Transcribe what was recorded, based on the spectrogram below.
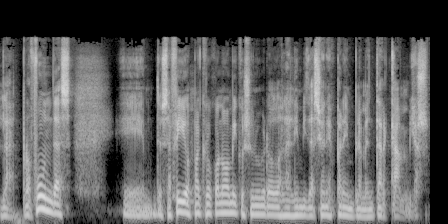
las profundas eh, desafíos macroeconómicos y número dos, las limitaciones para implementar cambios.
